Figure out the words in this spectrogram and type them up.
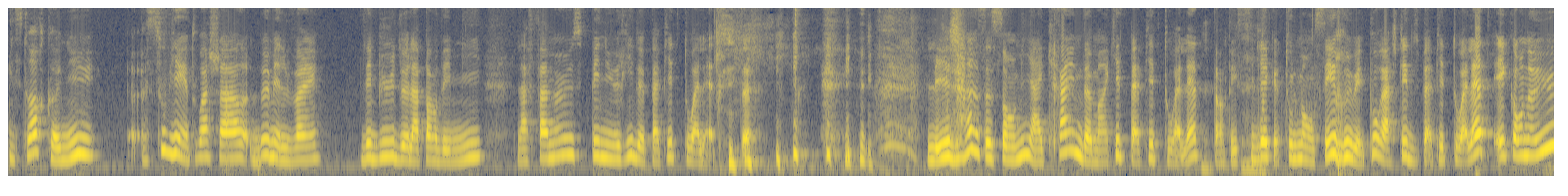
Histoire connue, euh, souviens-toi, Charles, 2020, début de la pandémie, la fameuse pénurie de papier de toilette. Les gens se sont mis à craindre de manquer de papier de toilette, tant et si bien que tout le monde s'est rué pour acheter du papier de toilette et qu'on a eu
